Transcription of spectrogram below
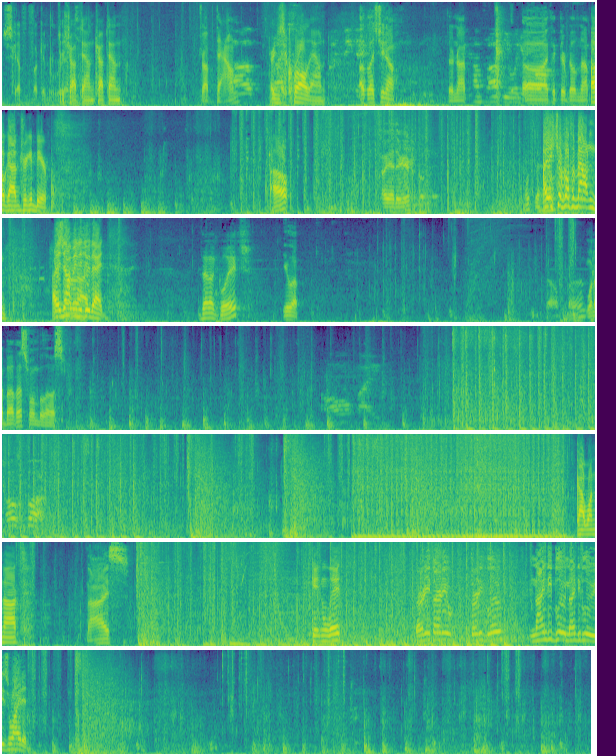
just got fucking ripped. Just drop down, drop down. Drop down? Uh, Or just crawl down. I'll let you know. They're not. I'm talking to you when you're Oh, I think they're building up. Oh god, I'm drinking beer. Oh, Oh yeah, they're here. What the hell? I just jumped off the mountain! I did So not mean did to I. do that. Is that a glitch? Heal up. One above us, one below us. Got one knocked. Nice. Getting lit. 30, 30, 30 blue. 90 blue, 90 blue. He's whited.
